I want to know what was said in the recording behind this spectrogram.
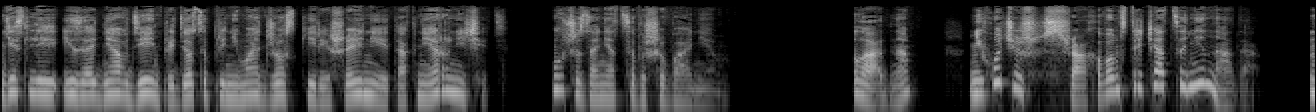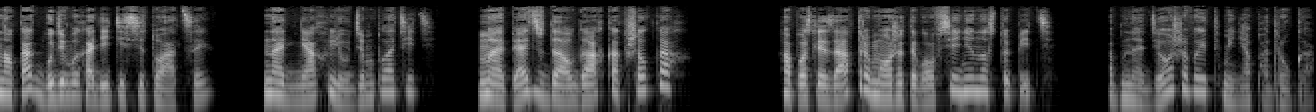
Если изо дня в день придется принимать жесткие решения и так нервничать, лучше заняться вышиванием. Ладно, не хочешь с Шаховым встречаться, не надо. Но как будем выходить из ситуации? На днях людям платить. Мы опять в долгах, как в шелках. А послезавтра может и вовсе не наступить. Обнадеживает меня подруга.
